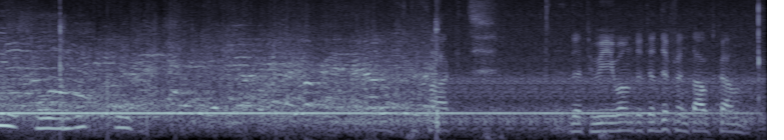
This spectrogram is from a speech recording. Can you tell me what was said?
the fact that we wanted a different outcome.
